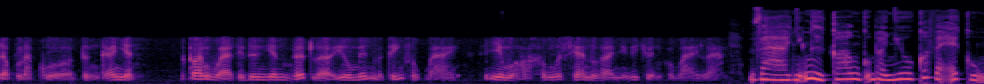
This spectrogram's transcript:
độc lập của từng cá nhân con bà thì đương nhiên rất là yêu mến và kính phục bà ấy nhưng mà họ không có xen vào những cái chuyện của bà ấy làm. Và những người con của bà Nhu có vẻ cũng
